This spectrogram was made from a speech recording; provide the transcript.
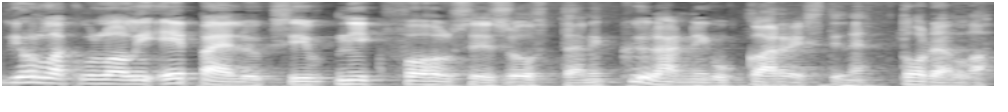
jollakulla oli epäilyksiä Nick Folesin suhteen, niin kyllähän niin karisti ne todella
